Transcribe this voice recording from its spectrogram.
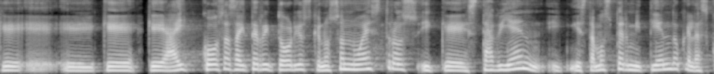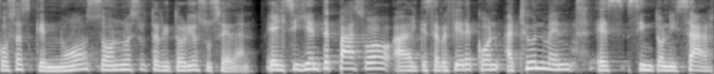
que, eh, eh, que, que, hay cosas, hay territorios que no son nuestros y que está bien y, estamos permitiendo que las cosas que no son nuestro territorio sucedan. El siguiente paso al que se refiere con attunement es sintonizar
